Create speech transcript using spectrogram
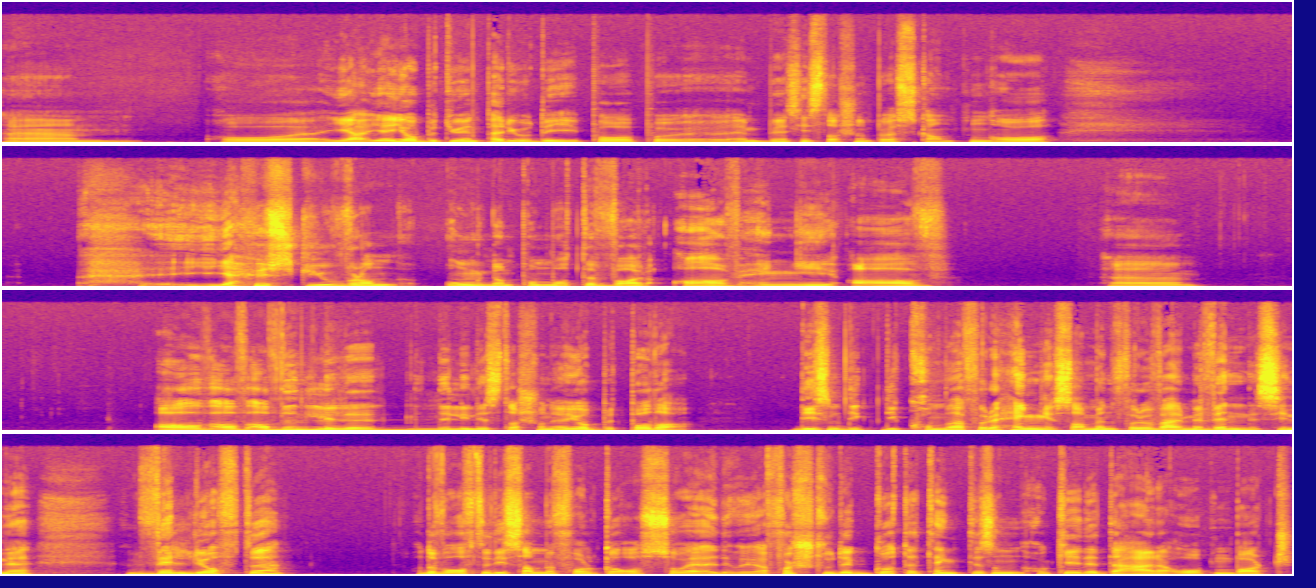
Um, og ja, jeg jobbet jo en periode på, på en bensinstasjon på østkanten, og jeg husker jo hvordan ungdom på en måte var avhengig av uh, av, av, av den, lille, den, lille, stasjonen jeg jobbet på, da. De, som, de, de kom der for å henge sammen, for å være med vennene sine veldig ofte. Og det var ofte de samme folka også. og Jeg, jeg forsto det godt. Jeg tenkte sånn Ok, dette her er åpenbart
